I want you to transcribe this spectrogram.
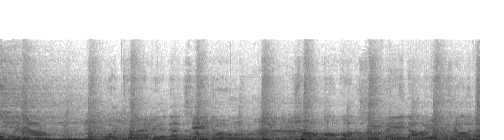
怎么样？我特别的激动，穿过黄石飞到月球的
